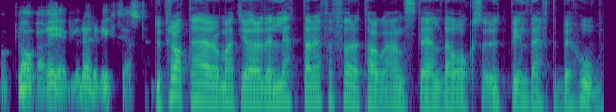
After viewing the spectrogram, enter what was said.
och klara regler. Det är det viktigaste. Du pratar här om att göra det lättare för företag att anställa och också utbilda efter behov.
